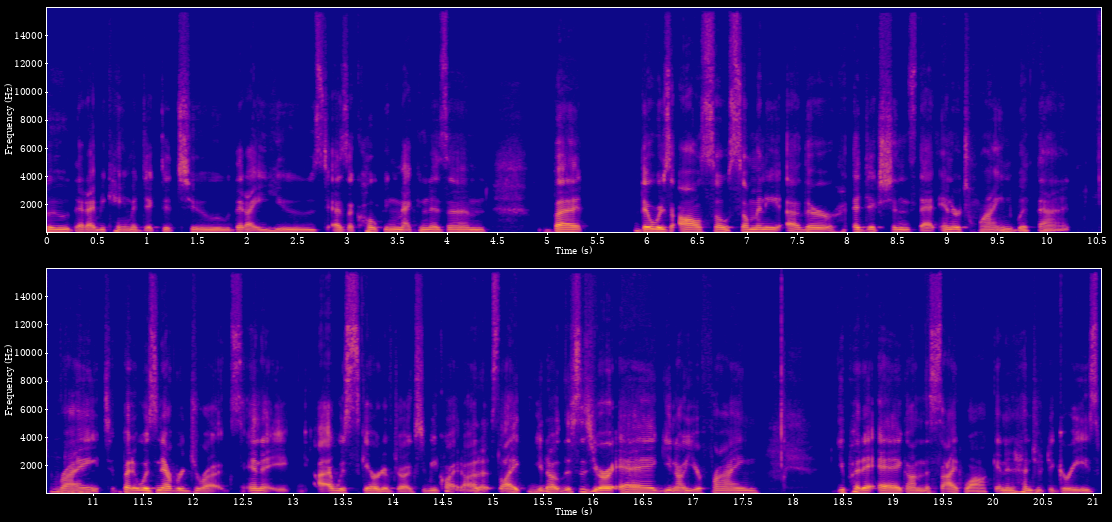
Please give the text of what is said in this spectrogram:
food that I became addicted to, that I used as a coping mechanism. But there was also so many other addictions that intertwined with that. Okay. Right. But it was never drugs. And it, I was scared of drugs, to be quite honest. Like, you know, this is your egg, you know, you're frying you put an egg on the sidewalk and in 100 degrees.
